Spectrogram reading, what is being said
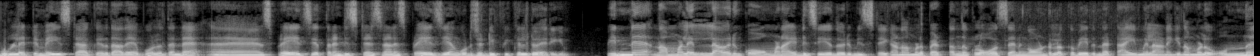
ബുള്ളറ്റും വേസ്റ്റ് ആക്കരുത്. അതേപോലെ തന്നെ സ്പ്രേ എത്രയും ഡിസ്റ്റൻസിലാണ് സ്പ്രേ ചെയ്യാൻ കുറച്ച് ഡിഫിക്കൽട്ടും ആയിരിക്കും. പിന്നെ നമ്മൾ എല്ലാവരും കോമൺ ആയിട്ട് ചെയ്യുന്ന ഒരു മിസ്റ്റേക്കാണ് നമ്മൾ പെട്ടെന്ന് ക്ലോസ് എൻകൗണ്ടറിലൊക്കെ വരുന്ന ടൈമിലാണെങ്കിൽ നമ്മൾ ഒന്ന്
